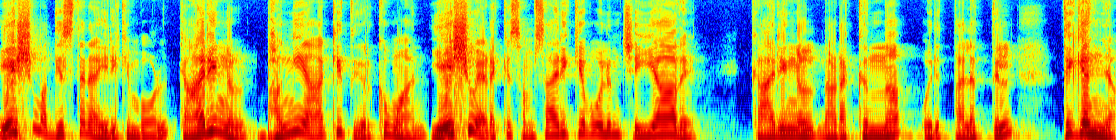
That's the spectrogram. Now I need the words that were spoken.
യേശു മധ്യസ്ഥനായിരിക്കുമ്പോൾ കാര്യങ്ങൾ ഭംഗിയാക്കി തീർക്കുവാൻ യേശു ഇടയ്ക്ക് സംസാരിക്കുക പോലും ചെയ്യാതെ കാര്യങ്ങൾ നടക്കുന്ന ഒരു തലത്തിൽ തികഞ്ഞ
